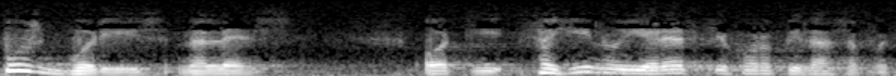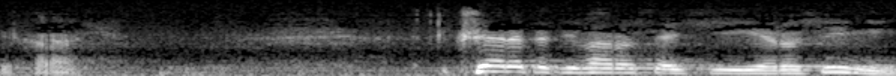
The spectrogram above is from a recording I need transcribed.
πως μπορείς να λες ότι θα γίνω ιερεύς και χοροπηδάς από τη χαρά σου ξέρετε τι βάρος έχει η ιεροσύνη;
